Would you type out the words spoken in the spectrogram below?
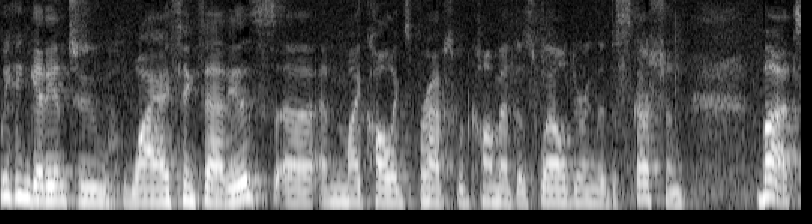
We can get into why I think that is, uh, and my colleagues perhaps would comment as well during the discussion. But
